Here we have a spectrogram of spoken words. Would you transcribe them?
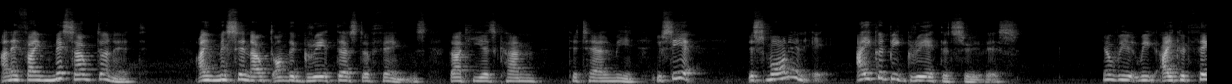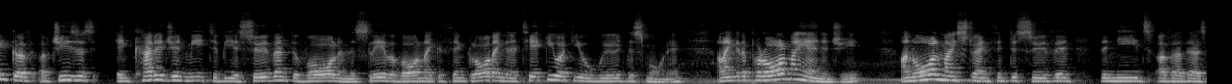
And if I miss out on it, I'm missing out on the greatest of things that he has come to tell me. You see, this morning I could be great at service. You know, we, we, I could think of, of Jesus encouraging me to be a servant of all and the slave of all, and I could think, Lord, I'm going to take you at your word this morning, and I'm going to put all my energy and all my strength into serving the needs of others.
